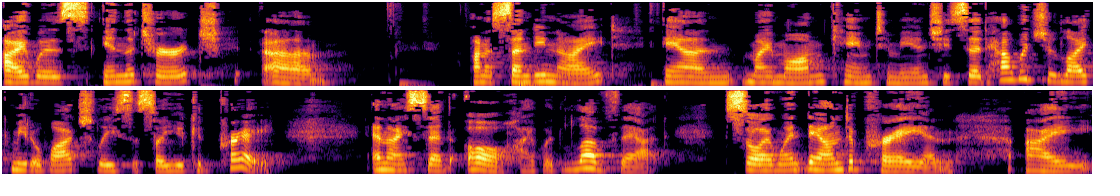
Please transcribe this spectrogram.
I was in the church um, on a Sunday night, and my mom came to me and she said, "How would you like me to watch Lisa so you could pray?" And I said, "Oh, I would love that." So I went down to pray, and I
